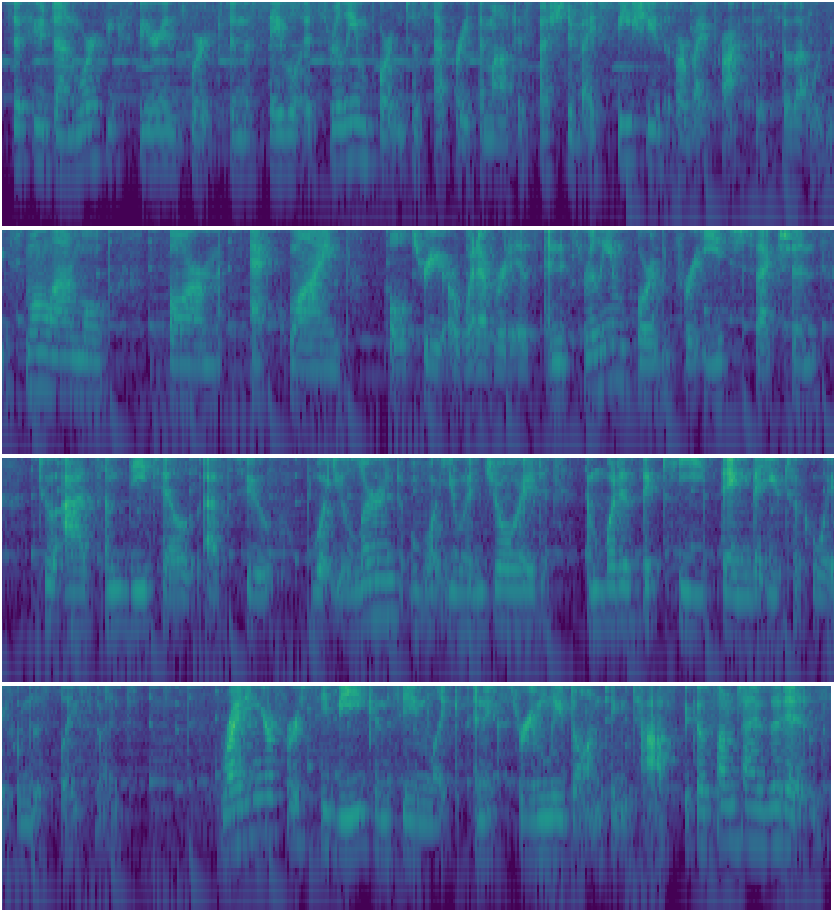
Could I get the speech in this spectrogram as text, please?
So if you've done work experience, worked in a stable, it's really important to separate them out, especially by species or by practice. So that would be small animal, farm, equine, poultry, or whatever it is. And it's really important for each section to add some details as to what you learned, what you enjoyed, and what is the key thing that you took away from this placement. Writing your first CV can seem like an extremely daunting task because sometimes it is,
